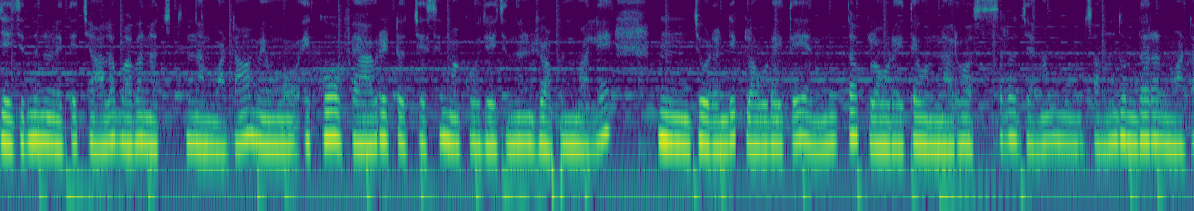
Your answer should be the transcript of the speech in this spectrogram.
జయచంద్రన్ అయితే చాలా బాగా నచ్చుతుంది అనమాట మేము ఎక్కువ ఫేవరెట్ వచ్చేసి మాకు జయచంద్రన్ షాపింగ్ మాలే. చూడండి క్లౌడ్ అయితే ఎంత క్లౌడ్ అయితే ఉన్నారు. అస్సలు జనం సందు ఉండరనమాట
